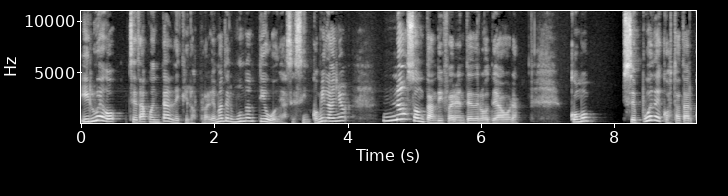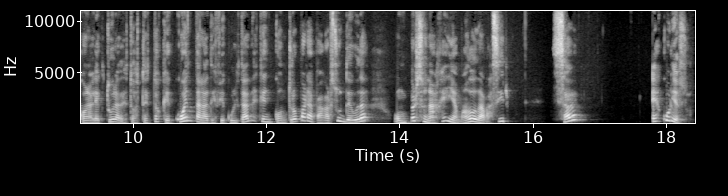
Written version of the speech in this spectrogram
Y luego se da cuenta de que los problemas del mundo antiguo de hace 5.000 años no son tan diferentes de los de ahora. ¿Cómo se puede constatar con la lectura de estos textos que cuentan las dificultades que encontró para pagar sus deudas un personaje llamado Dabasir? ¿Sabe? Es curioso,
